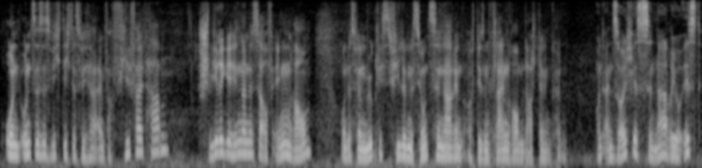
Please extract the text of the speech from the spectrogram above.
Und uns ist es wichtig, dass wir hier einfach Vielfalt haben schwierige Hindernisse auf engem Raum und dass wir möglichst viele Missionsszenarien auf diesem kleinen Raum darstellen können. Und ein solches Szenario ist,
